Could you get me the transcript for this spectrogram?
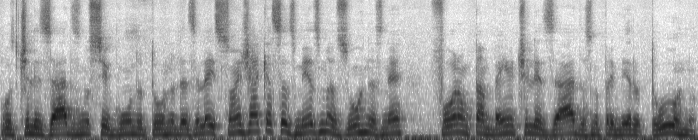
utilizadas no segundo turno das eleições, já que essas mesmas urnas né, foram também utilizadas no primeiro turno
